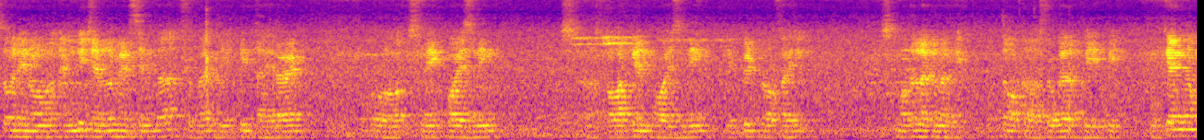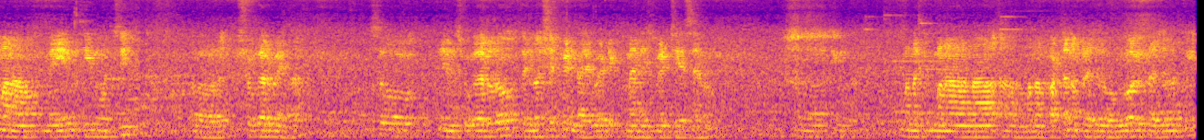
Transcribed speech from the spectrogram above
సో నేను ఎండి జనరల్ మెడిసిన్గా sugar BP thyroid snake poisoning scorpion poisoning lipid profile మొదలగునవి. మొత్తం ఒక షుగర్ బీపీ ముఖ్యంగా మన మెయిన్ థీమ్ వచ్చి షుగర్ మీద. సో నేను షుగర్లో ఫెలోషిప్ ఇన్ డయాబెటిక్ మేనేజ్మెంట్ చేశాను. మనకి మన నా- మన పట్టణ ప్రజలు ఒంగోలు ప్రజలకి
